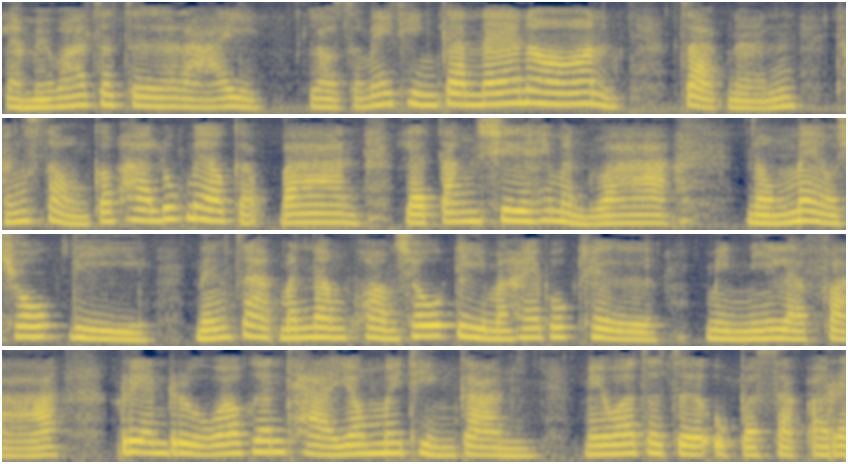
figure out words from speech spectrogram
และไม่ว่าจะเจออะไร เราจะไม่ทิ้งกันแน่นอน จากนั้นทั้งสองก็พาลูกแมวกลับบ้าน และตั้งชื่อให้มันว่า น้องแมวโชคดี เนื่องจากมันนำความโชคดีมาให้พวกเธอ มินนี่และฟ้า เรียนรู้ว่าเพื่อนแท้ย่อมไม่ทิ้งกัน ไม่ว่าจะเจออุปสรรคอะไร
